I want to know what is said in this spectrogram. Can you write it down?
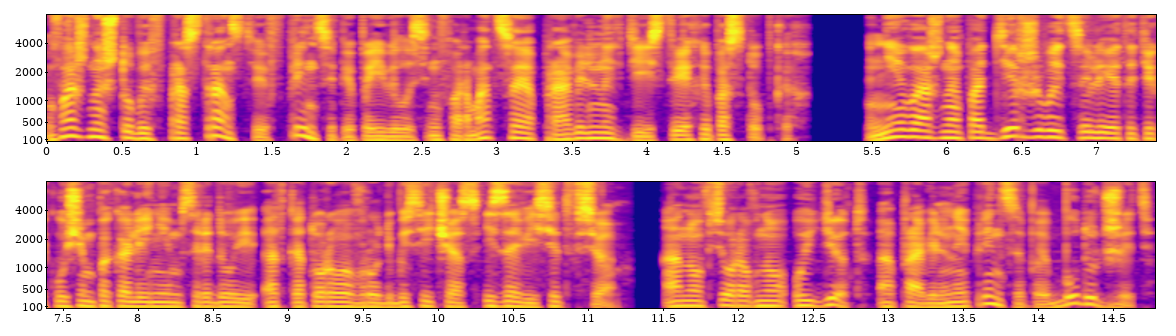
Важно, чтобы в пространстве в принципе появилась информация о правильных действиях и поступках. Неважно, поддерживается ли это текущим поколением средой, от которого вроде бы сейчас и зависит все. Оно все равно уйдет, а правильные принципы будут жить.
